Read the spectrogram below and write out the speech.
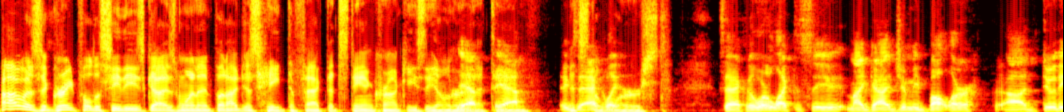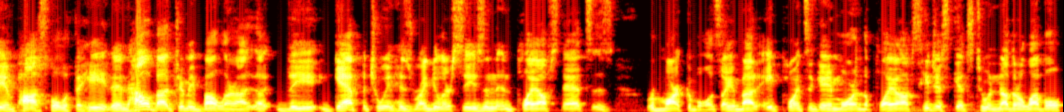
I was grateful to see these guys win it, but I just hate the fact that Stan Kroenke's the owner yeah, of that team. Yeah, exactly. It's the worst. Exactly. I would like to see my guy Jimmy Butler uh, do the impossible with the Heat. And how about Jimmy Butler? Uh, the gap between his regular season and playoff stats is remarkable. It's like about eight points a game more in the playoffs. He just gets to another level.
